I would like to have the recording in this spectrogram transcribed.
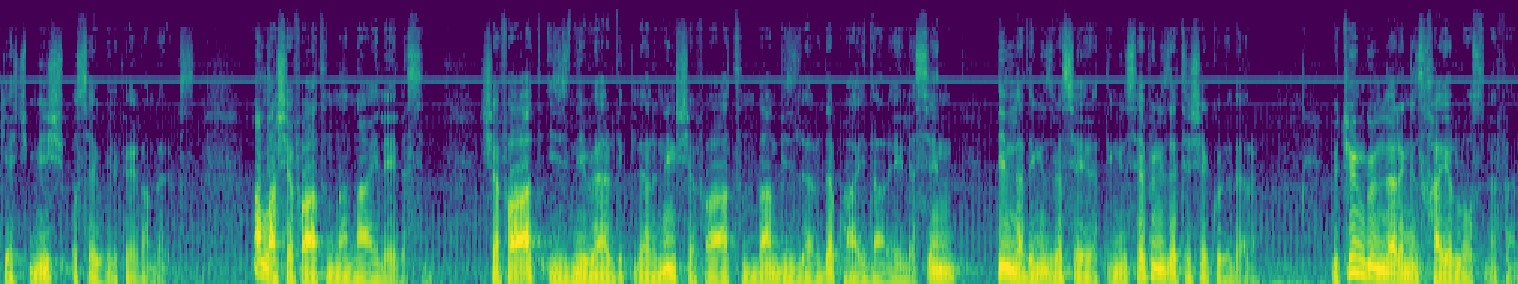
geçmiş o sevgili peygamberimiz. Allah şefaatinden nail eylesin. Şefaat izni verdiklerinin şefaatinden bizleri de payidar eylesin. Dinlediniz ve seyrettiniz. Hepinize teşekkür ederim. Bütün günleriniz hayırlı olsun efendim.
